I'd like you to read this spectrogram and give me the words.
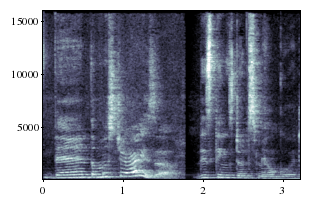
Then the moisturizer. These things don't smell good.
